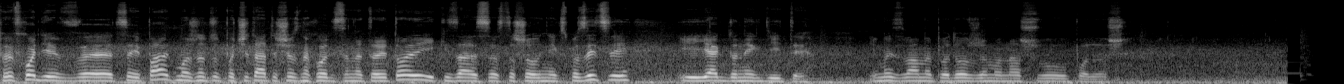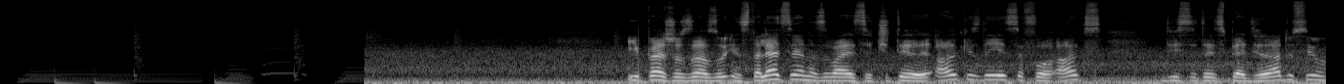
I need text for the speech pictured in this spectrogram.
При вході в е, цей парк можна тут почитати, що знаходиться на території, які зараз розташовані експозиції і як до них дійти. І ми з вами продовжуємо нашу подорож. І перша зразу інсталяція називається 4 арки, здається, 4 Arcs, 235 градусів.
